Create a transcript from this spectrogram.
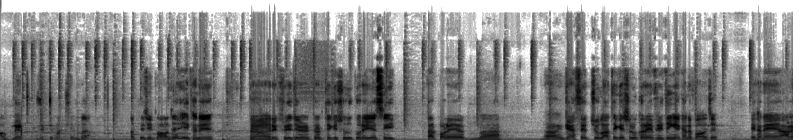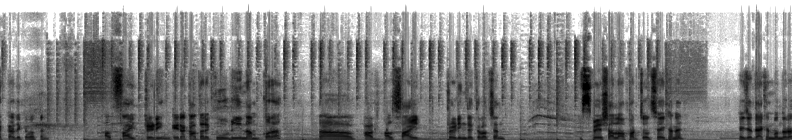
আউটলেট দেখতে পাচ্ছেন বা সবকিছুই পাওয়া যায়। এখানে রেফ্রিজারেটর থেকে শুরু করে এসি তারপরে গ্যাসের চুলা থেকে শুরু করে এভরিথিং এখানে পাওয়া যায়। এখানে আরেকটা দেখতে পাচ্ছেন আলসাইড ট্রেডিং এটা কাতারে খুবই নাম করা আলসাইড ট্রেডিং দেখতে পাচ্ছেন। স্পেশাল অফার চলছে এখানে। এই যে দেখেন বন্ধুরা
